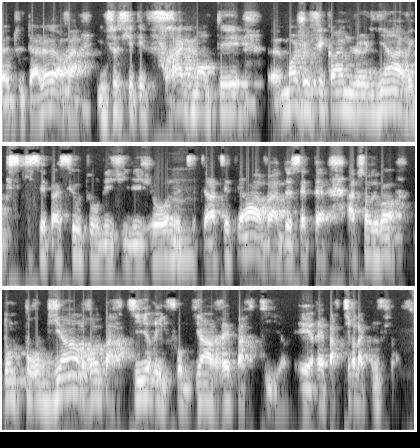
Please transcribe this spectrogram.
euh, tout à l'heure. Enfin, une société fragmentée. moi, je fais quand même le lien avec ce qui s'est passé autour des gilets jaunes, etc., mmh. etc. Enfin, de cette absence de donc pour bien repartir, il faut bien répartir et répartir la confiance.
